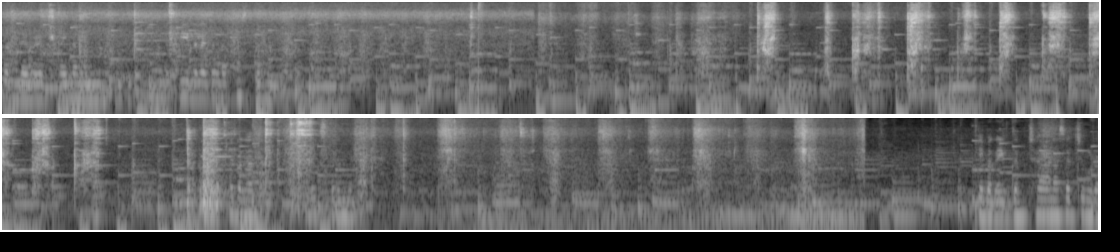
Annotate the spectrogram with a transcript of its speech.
मधल्या वेळेस खायला म्हणून की केलेला तेवढा खस्त होऊन जातो. हे बघा आता. मिक्स करून घेतात हे बघा एकदम छान असा चिवडा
